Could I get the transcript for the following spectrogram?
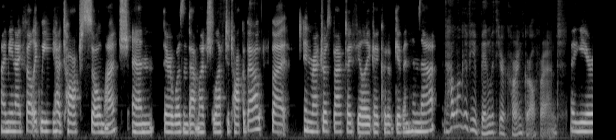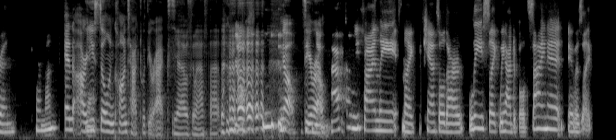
I mean, I felt like we had talked so much and there wasn't that much left to talk about. But in retrospect, I feel like I could have given him that. How long have you been with your current girlfriend? A year and four months. And are yeah. you still in contact with your ex? Yeah, I was going to ask that. no. no, zero. No. After we finally like canceled our lease, like we had to both sign it. It was like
